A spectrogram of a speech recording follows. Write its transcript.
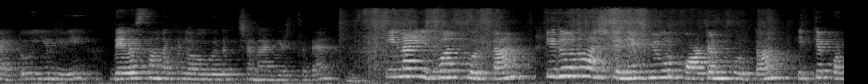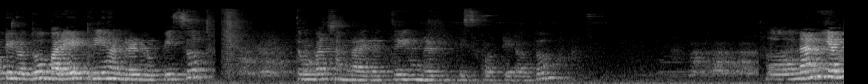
ಆಯ್ತು. ಇರ್ಲಿ. ದೇವಸ್ಥಾನಕ್ಕೆಲ್ಲ ಹೋಗೋದಕ್ಕೆ ಚೆನ್ನಾಗಿರ್ತದೆ. ಇನ್ನ ಇದೊಂದು ಕುರ್ತಾ. ಇದೂ ಅಷ್ಟೇನೆ ಪ್ಯೂರ್ ಕಾಟನ್ ಕುರ್ತಾ. ಇದಕ್ಕೆ ಕೊಟ್ಟಿರೋದು ಬರೇ ತ್ರೀ ಹಂಡ್ರೆಡ್ ರುಪೀಸ್ ತುಂಬಾ ಚಂದ ಇದೆ ತ್ರೀ ಹಂಡ್ರೆಡ್ ರುಪೀಸ್ ಕೊಟ್ಟಿರೋದು. ನಾನು ಎಂ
